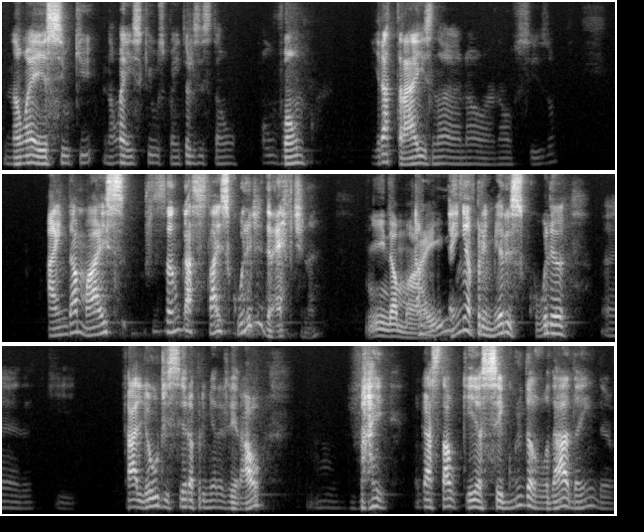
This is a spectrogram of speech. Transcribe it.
não é esse o que não é isso que os Panthers estão ou vão ir atrás na, na, na off-season. Ainda mais precisando gastar a escolha de draft, né? ainda mais. tem a primeira escolha, é, que calhou de ser a primeira geral. Vai gastar o quê? A segunda rodada ainda? Não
